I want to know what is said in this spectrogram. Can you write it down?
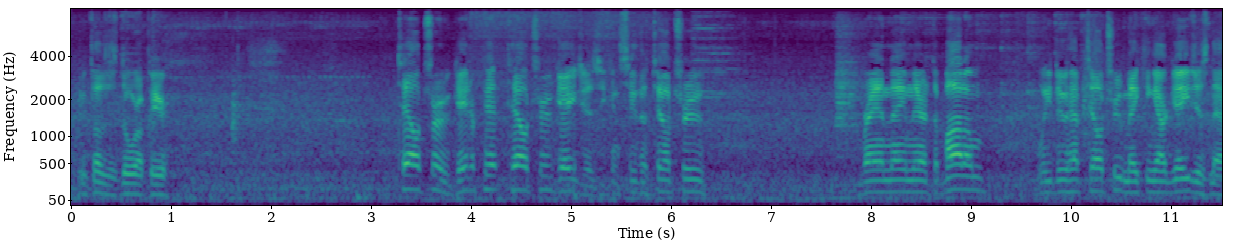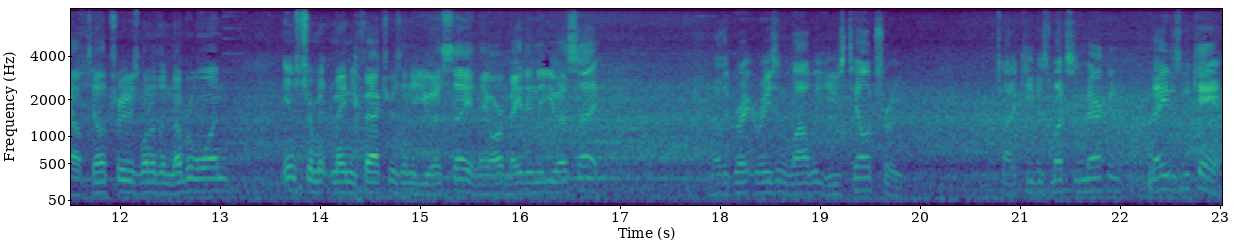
Let me close this door up here. Tel-Tru, Gator Pit Tel-Tru gauges. You can see the Tel-Tru brand name there at the bottom. We do have Tel-Tru making our gauges now. Tel-Tru is one of the number one instrument manufacturers in the USA, and they are made in the USA. Another great reason why we use Tel-Tru. Try to keep as much American made as we can.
